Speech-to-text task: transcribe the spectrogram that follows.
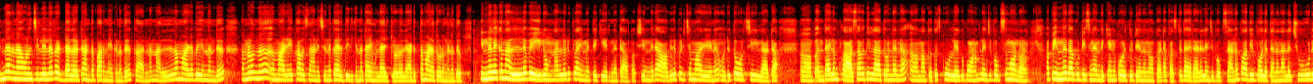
ഇന്ന് എറണാകുളം ജില്ലയിൽ റെഡ് അലേർട്ട് ആണ് പറഞ്ഞേക്കുന്നത് കാരണം നല്ല മഴ പെയ്യുന്നുണ്ട്. നമ്മളൊന്ന് മഴയൊക്കെ അവസാനിച്ചെന്ന് കരുതിയിരിക്കുന്ന ടൈമിലായിരിക്കുമല്ലോ അല്ലേ? അടുത്ത മഴ തുടങ്ങണത്. ഇന്നലെയൊക്കെ നല്ല വെയിലും നല്ലൊരു ക്ലൈമറ്റ് ഒക്കെ ആയിരുന്നു കേട്ടോ പക്ഷെ ഇന്ന് രാവിലെ പിടിച്ച മഴയാണ് ഒരു തോർച്ചയില്ല കേട്ടോ എന്തായാലും ക്ലാസ് അവധി ഇല്ലാത്തതുകൊണ്ട് തന്നെ മക്കൾക്ക് സ്കൂളിലേക്ക് പോകണം ലഞ്ച് ബോക്സും കൊണ്ടുപോകണം. അപ്പോൾ ഇന്ന് ഇതാ കുട്ടീസിന് എന്തൊക്കെയാണ് കൊടുത്തിട്ടേന്ന് നോക്കാം കേട്ടോ ഫസ്റ്റ് ധൈര്യയുടെ ലഞ്ച് ബോക്സ് ആണ്. അപ്പോൾ അതേപോലെ തന്നെ നല്ല ചൂട്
